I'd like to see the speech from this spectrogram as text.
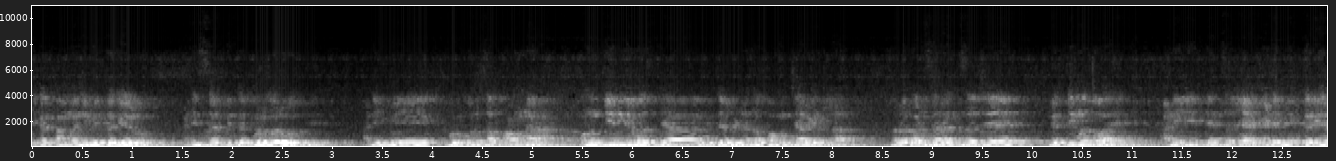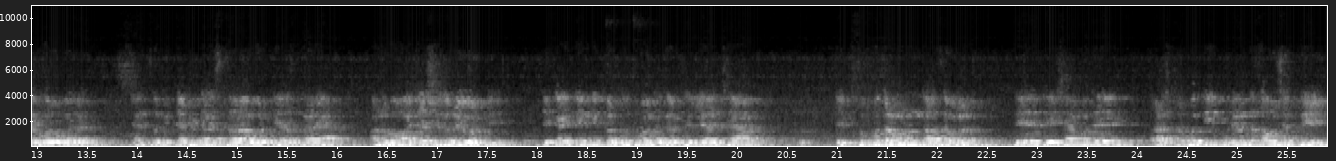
एका कामानिमित्त गेलो आणि सर तिथे कुलगुरू होते. आणि मी कुलगुरूचा पाहुणा म्हणून तीन दिवस त्या विद्यापीठाचा पाहुणचार घेतला. खरोखर सरांचं जे व्यक्तिमत्व आहे आणि त्यांचं जे अकॅडमिक करिअर बरोबर त्यांचं विद्यापीठा स्थळावरती असणाऱ्या अनुभवाच्या शिदोरीवरती जे काही त्यांनी कर्तृत्व नगर जिल्ह्याच्या एक सुपुत्र म्हणून गाजवलं ते देशामध्ये राष्ट्रपतीपर्यंत जाऊ शकतील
